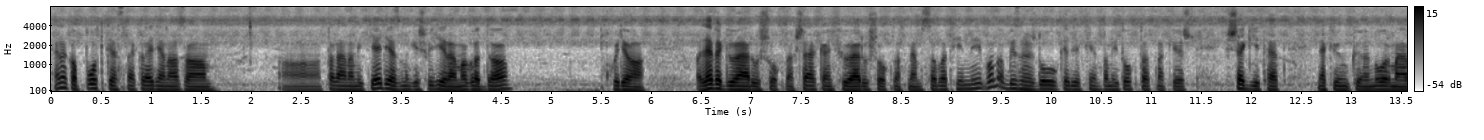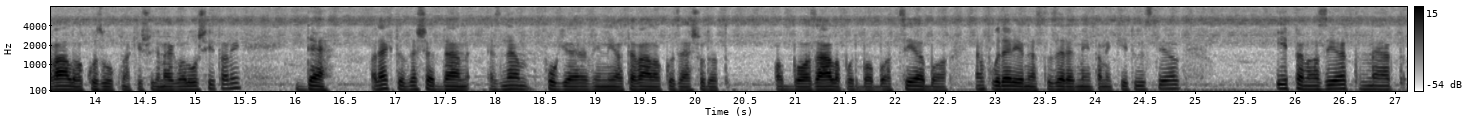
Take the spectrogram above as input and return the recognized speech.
ennek a podcastnek legyen az a, a talán amit jegyez meg és vigyél el magaddal, hogy a, a levegőárusoknak, sárkányfőárusoknak nem szabad hinni. Vannak bizonyos dolgok egyébként, amit oktatnak és segíthet nekünk normál vállalkozóknak is ugye megvalósítani, de a legtöbb esetben ez nem fogja elvinni a te vállalkozásodat abba az állapotba, abba a célba, nem fogod elérni ezt az eredményt, amit kitűztél, éppen azért, mert,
